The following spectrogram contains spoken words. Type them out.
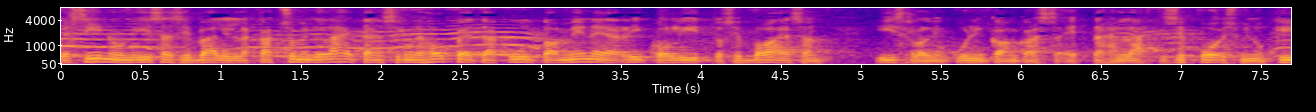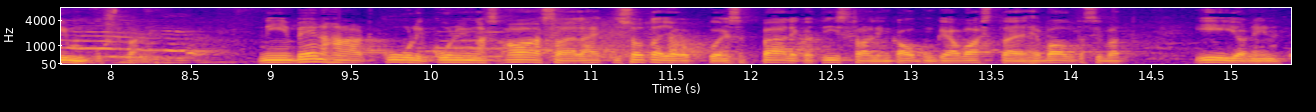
ja sinun isäsi välillä. Katso, minne lähetään sinulle hopeata ja kultaa, mene ja riko liittosi Vaesan Israelin kuninkaan kanssa, että hän lähtisi pois minun kimpustani. Niin Benhanad kuuli kuningas Aasa ja lähetti sotajoukkueensa päälliköt Israelin kaupunkia vastaan ja he valtasivat Ionin,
